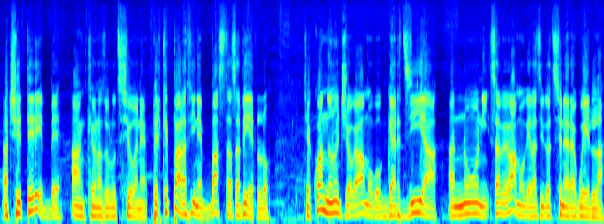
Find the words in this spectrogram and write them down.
accetterebbe anche una soluzione perché poi alla fine basta saperlo cioè, quando noi giocavamo con Garzia, Annoni, sapevamo che la situazione era quella.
